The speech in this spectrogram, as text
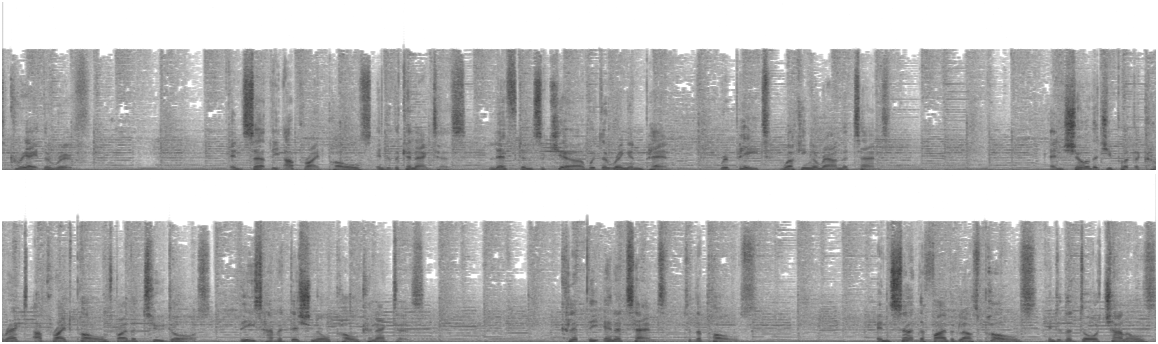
to create the roof. Insert the upright poles into the connectors. Lift and secure with the ring and pin. Repeat working around the tent. Ensure that you put the correct upright poles by the two doors. These have additional pole connectors. Clip the inner tent to the poles. Insert the fiberglass poles into the door channels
